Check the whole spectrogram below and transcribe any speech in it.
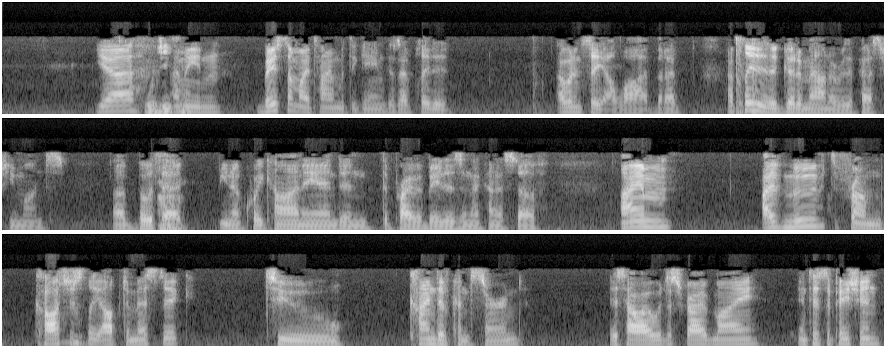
Yeah, What do you I mean, based on my time with the game, because I played it, I wouldn't say a lot, but I I played it a good amount over the past few months, uh, both at you know QuakeCon and in the private betas and that kind of stuff. I'm I've moved from cautiously optimistic to kind of concerned, is how I would describe my anticipation.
